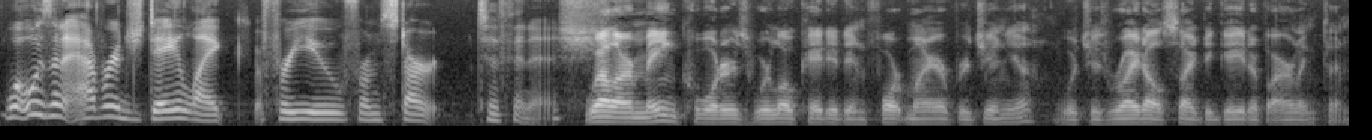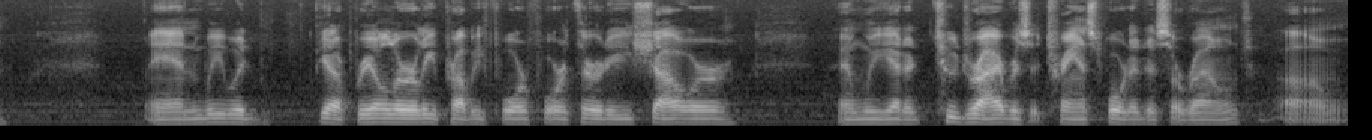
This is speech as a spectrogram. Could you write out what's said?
What was an average day like for you from start to finish? Well, our main quarters were located in Fort Myer, Virginia, which is right outside the gate of Arlington. And we would get up real early, probably 4, 4.30, shower, and we had a, two drivers that transported us around. Um,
